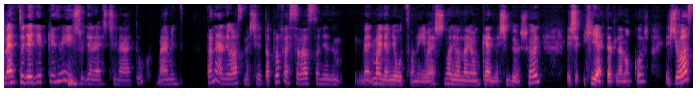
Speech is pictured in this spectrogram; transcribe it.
Mert hogy egyébként mi is ugyanezt csináltuk, mármint tanárnő azt mesélte, a professzor azt mondja, ez majdnem 80 éves, nagyon-nagyon kedves idős hölgy, és hihetetlen okos, és ő azt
